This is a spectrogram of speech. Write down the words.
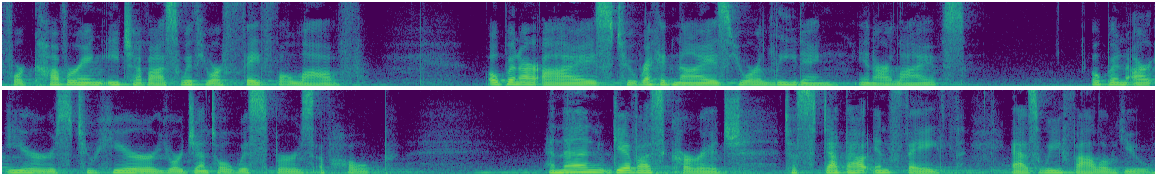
for covering each of us with your faithful love. Open our eyes to recognize your leading in our lives. Open our ears to hear your gentle whispers of hope. And then give us courage to step out in faith as we follow you.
